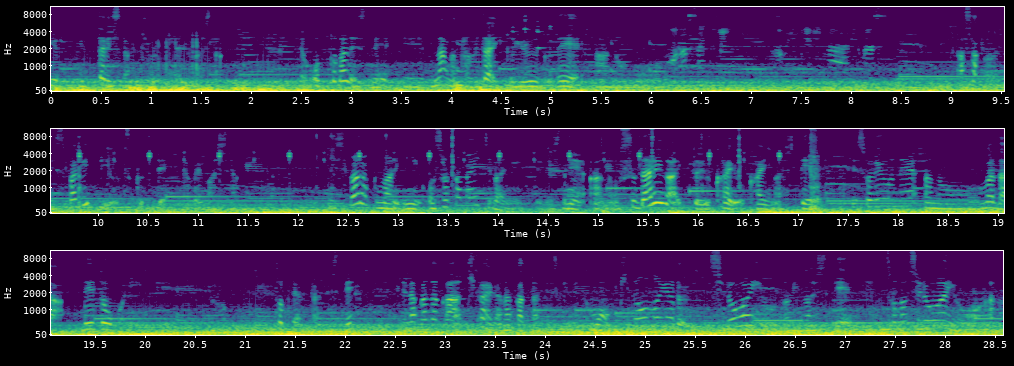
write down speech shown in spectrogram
ゆゆったりした気分になりました。で夫がですね、えー、なんか食べたいというのであの朝からねスパゲッティを作って食べましたしばらく前にお魚市場に行ってですねあのすだれ貝という貝を買いましてでそれをねあのまだ冷凍庫に、えー、取ってあったんですね。でなかなか機会がなかったんですけれども昨日の夜白ワインを飲みましてその白ワインをあの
